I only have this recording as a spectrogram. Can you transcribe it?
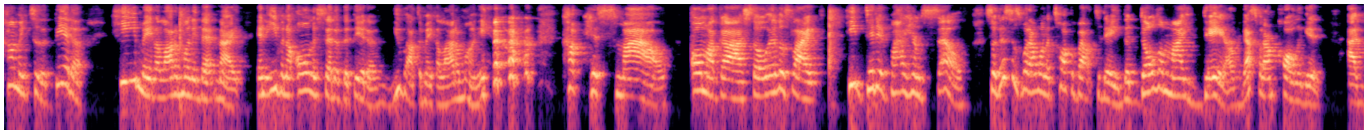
coming to the theater. He made a lot of money that night and even the owner said of the theater, you got to make a lot of money. His smile. Oh my gosh. So it was like he did it by himself. So this is what I want to talk about today. The Dolemite Dare. That's what I'm calling it. I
